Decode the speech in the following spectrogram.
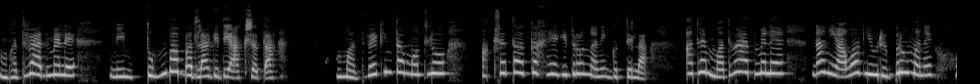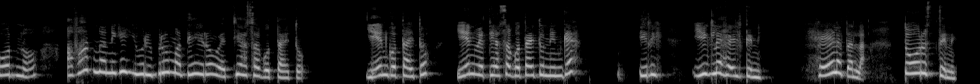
ಮದುವೆ ಆದಮೇಲೆ ನೀನು ತುಂಬ ಬದಲಾಗಿದೆಯಾ ಅಕ್ಷತಾ? ಮದುವೆಗಿಂತ ಮೊದಲು ಅಕ್ಷತಾ ಅಕ್ಕ ಹೇಗಿದ್ರು ನನಗೆ ಗೊತ್ತಿಲ್ಲ. ಆದರೆ ಮದುವೆ ಆದಮೇಲೆ ನಾನು ಯಾವಾಗ ಇವರಿಬ್ಬರು ಮನೆಗೆ ಹೋದ್ನೋ ಅವಾಗ ನನಗೆ ಇವರಿಬ್ಬರು ಮಧ್ಯೆ ಇರೋ ವ್ಯತ್ಯಾಸ ಗೊತ್ತಾಯ್ತು. ಏನು ಗೊತ್ತಾಯ್ತು? ಏನು ವ್ಯತ್ಯಾಸ ಗೊತ್ತಾಯ್ತು ನಿನಗೆ? ಇರಿ, ಈಗಲೇ ಹೇಳ್ತೀನಿ. ಹೇಳೋದಲ್ಲ, ತೋರಿಸ್ತೀನಿ.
